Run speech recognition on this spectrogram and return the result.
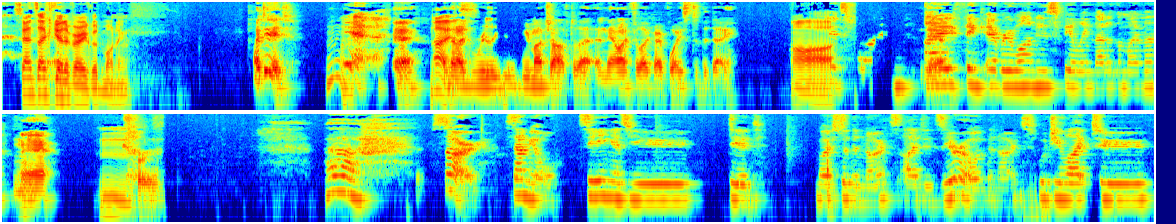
Sounds like you had a very good morning. I did. Hmm. Yeah, Yeah. Nice. And then I really didn't do much after that. And now I feel like I've wasted the day. Aw. it's fine. Yeah. I think everyone is feeling that at the moment. Yeah, Mm. true. Ah, so, Samuel, seeing as you did most of the notes, I did zero of the notes. Would you like to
